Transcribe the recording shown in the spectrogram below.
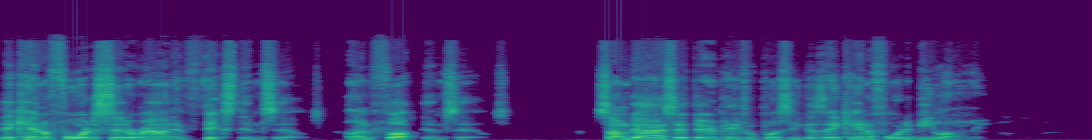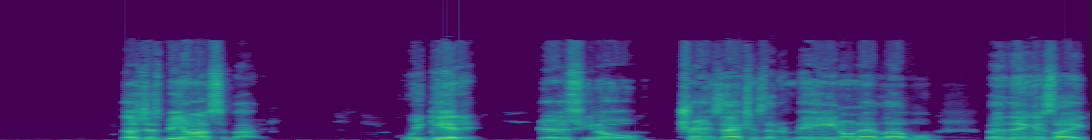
They can't afford to sit around and fix themselves, unfuck themselves. Some guys sit there and pay for pussy because they can't afford to be lonely. Let's just be honest about it. We get it. There's, you know, transactions that are made on that level. But the thing is, like,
